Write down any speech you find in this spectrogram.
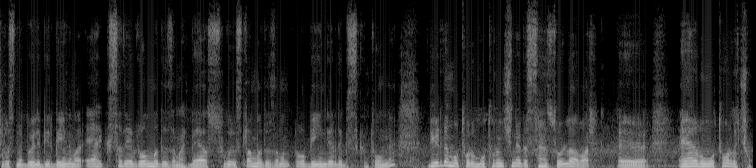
şurasında böyle bir beyni var. Eğer kısa devre olmadığı zaman veya suda ıslanmadığı zaman o beyinleri de bir sıkıntı olmuyor. Bir de motoru. Motorun içinde de sensörler var. Ee, eğer bu motor da çok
